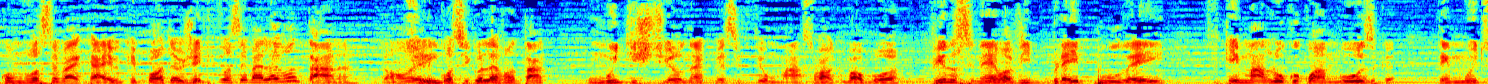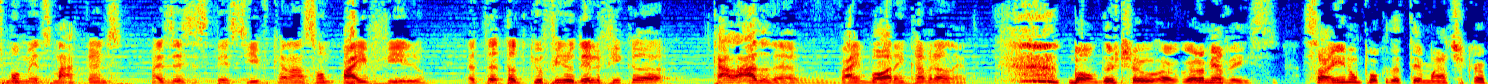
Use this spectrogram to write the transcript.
como você vai cair, o que importa é o jeito que você vai levantar, né? Então Sim. ele conseguiu levantar com muito estilo, né? Com esse filmaço Rock Balboa. Vi no cinema, vibrei, pulei, fiquei maluco com a música. Tem muitos momentos marcantes, mas esse específico, relação pai e filho. É tanto que o filho dele fica calado, né? Vai embora em câmera lenta. Bom, deixa eu. Agora é minha vez. Saindo um pouco da temática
